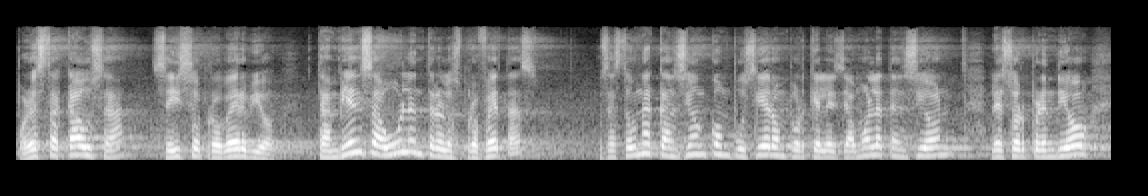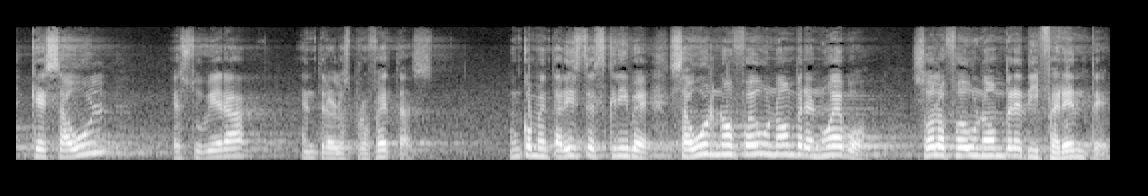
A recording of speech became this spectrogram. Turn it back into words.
Por esta causa se hizo proverbio, ¿también Saúl entre los profetas? Pues hasta una canción compusieron porque les llamó la atención, les sorprendió que Saúl estuviera entre los profetas. Un comentarista escribe, Saúl no fue un hombre nuevo, solo fue un hombre diferente.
